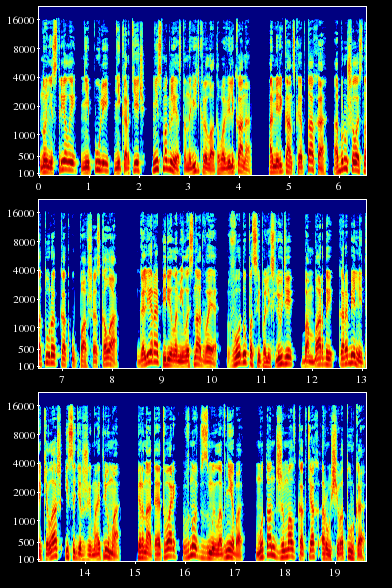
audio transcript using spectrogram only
Но ни стрелы, ни пули, ни картечь не смогли остановить крылатого великана. Американская птаха обрушилась на турок, как упавшая скала. Галера переломилась надвое. В воду посыпались люди, бомбарды, корабельный такелаж и содержимое трюма. Пернатая тварь вновь взмыла в небо. Мутант сжимал в когтях орущего турка.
